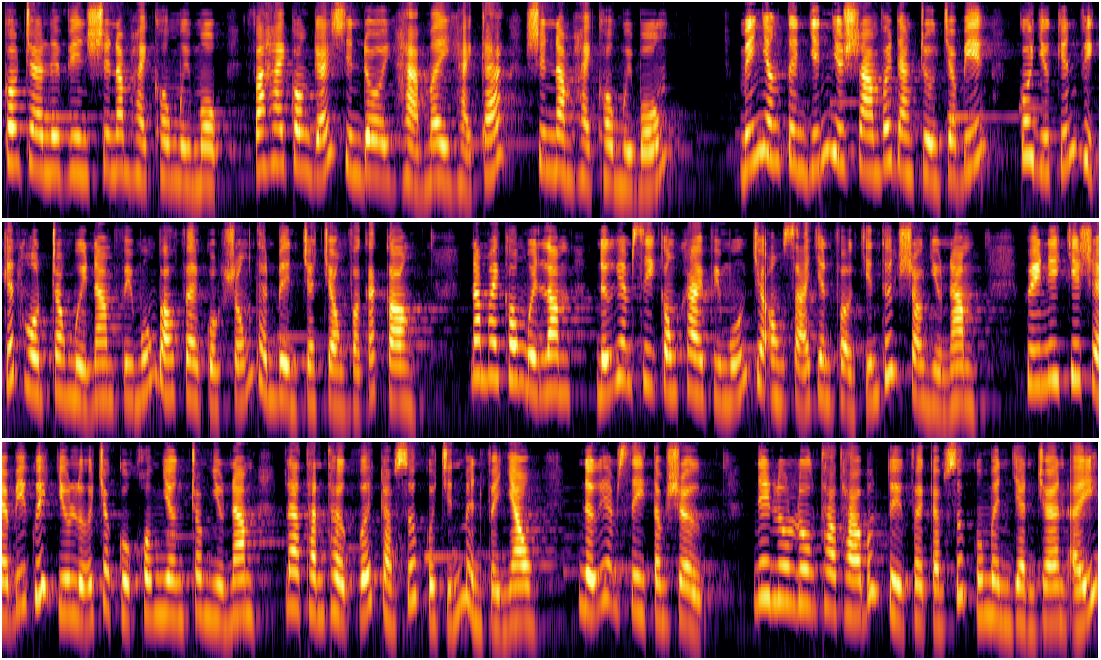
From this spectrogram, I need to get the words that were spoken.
con trai Levin sinh năm 2011 và hai con gái sinh đôi Hà Mây Hải Cát sinh năm 2014. Mỹ nhân tình dính như Sam với Đan Trường cho biết, cô dự kiến việc kết hôn trong 10 năm vì muốn bảo vệ cuộc sống thanh bình cho chồng và các con. Năm 2015, nữ MC công khai vì muốn cho ông xã danh phận chính thức sau nhiều năm. Huyền Ni chia sẻ bí quyết giữ lửa cho cuộc hôn nhân trong nhiều năm là thành thật với cảm xúc của chính mình về nhau. Nữ MC tâm sự, Ni luôn luôn thao thao bất tuyệt về cảm xúc của mình dành cho anh ấy.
